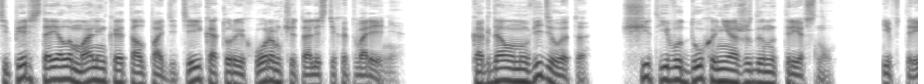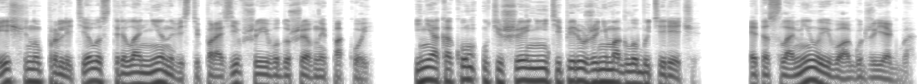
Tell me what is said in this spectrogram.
теперь стояла маленькая толпа детей, которые хором читали стихотворение. Когда он увидел это, щит его духа неожиданно треснул и в трещину пролетела стрела ненависти, поразившая его душевный покой. И ни о каком утешении теперь уже не могло быть и речи. Это сломило его Агуджиегба.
